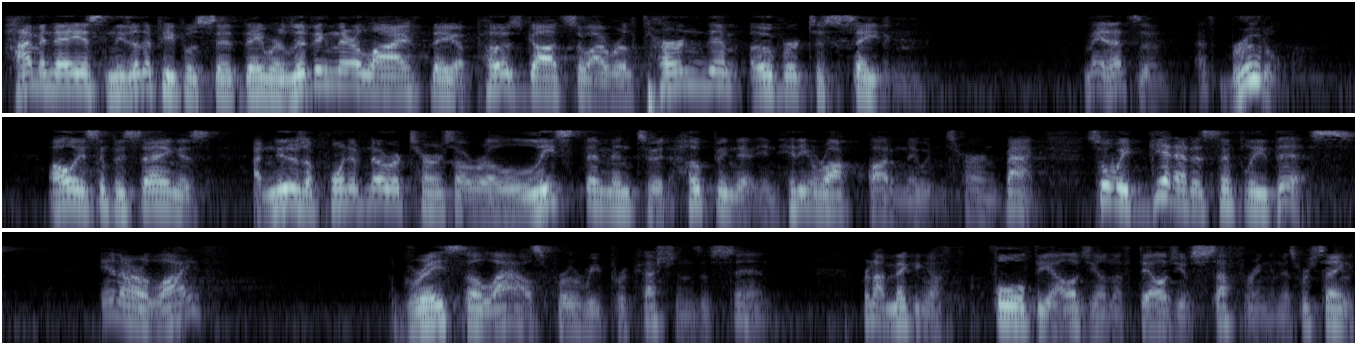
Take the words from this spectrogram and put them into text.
Hymenaeus and these other people said they were living their life, they opposed God, so I returned them over to Satan. Man, that's a that's brutal. All he's simply saying is, I knew there was a point of no return, so I released them into it, hoping that in hitting rock bottom they would turn back. So what we get at is simply this. In our life, grace allows for repercussions of sin. We're not making a full theology on the theology of suffering in this. We're saying,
